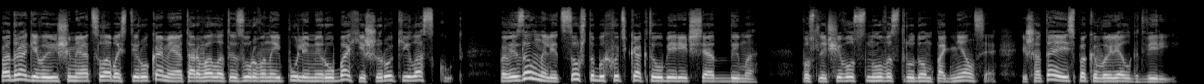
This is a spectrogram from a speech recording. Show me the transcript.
Подрагивающими от слабости руками оторвал от изурванной пулями рубахи широкий лоскут, повязал на лицо, чтобы хоть как-то уберечься от дыма, после чего снова с трудом поднялся и, шатаясь, поковылял к двери.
